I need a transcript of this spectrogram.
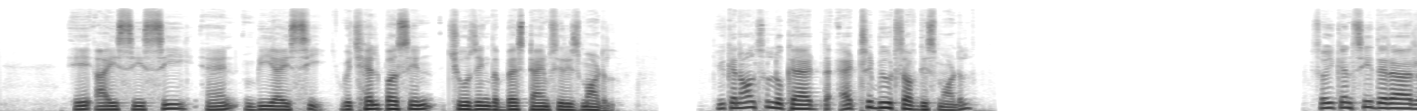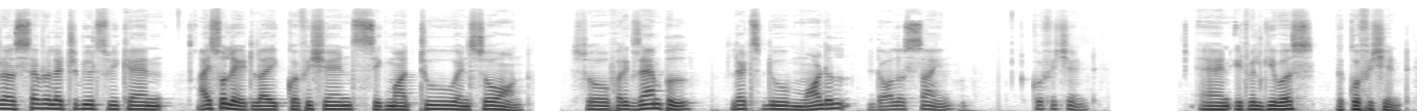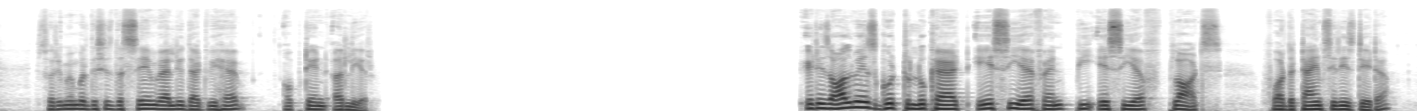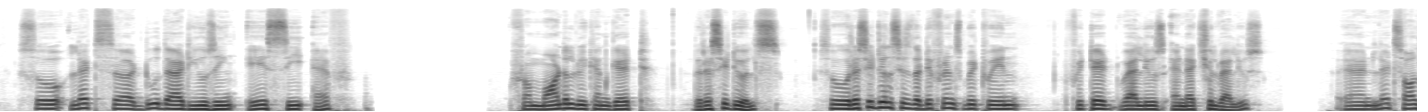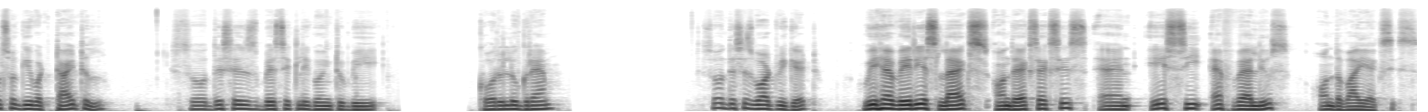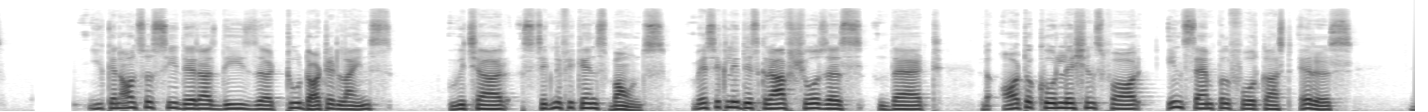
AICC and BIC which help us in choosing the best time series model. You can also look at the attributes of this model. So you can see there are uh, several attributes we can isolate like coefficients, sigma 2 and so on. So for example, let's do model dollar sign coefficient and it will give us the coefficient. So remember this is the same value that we have obtained earlier. It is always good to look at ACF and PACF plots for the time series data. So let's uh, do that using ACF. From model we can get the residuals. So residuals is the difference between fitted values and actual values. And let's also give a title. So this is basically going to be correlogram. So this is what we get we have various lags on the x-axis and ACF values on the y-axis. You can also see there are these uh, two dotted lines which are significance bounds. Basically this graph shows us that the autocorrelations for in-sample forecast errors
